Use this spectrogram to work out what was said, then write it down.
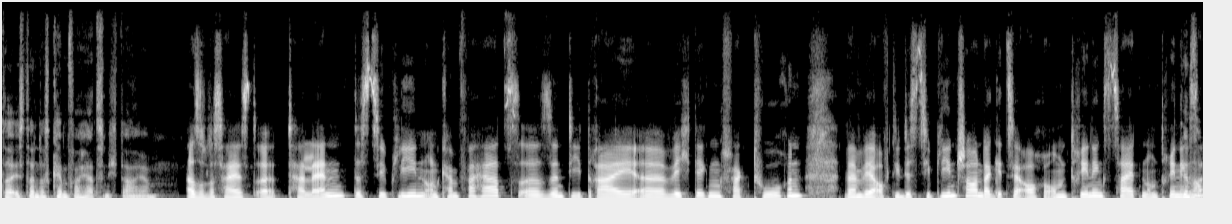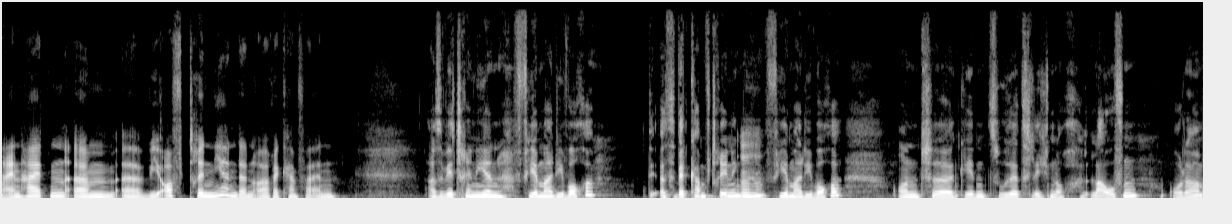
da ist dann das Kämpferherz nicht da, ja. Also das heißt, äh, Talent, Disziplin und Kämpferherz äh, sind die drei äh, wichtigen Faktoren. Wenn wir auf die Disziplin schauen, da geht es ja auch um Trainingszeiten, um Trainingseinheiten. Genau. Ähm, äh, wie oft trainieren denn eure KämpferInnen? Also wir trainieren viermal die Woche, also Wettkampftraining, mhm. viermal die Woche und äh, gehen zusätzlich noch laufen oder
